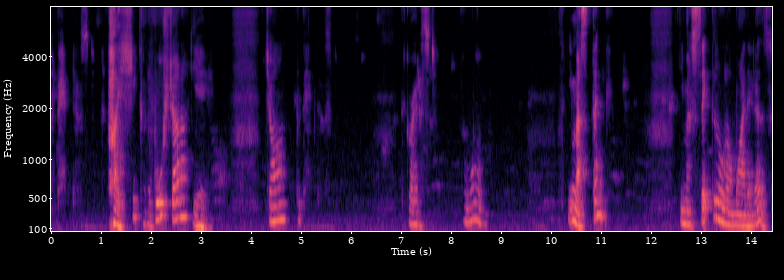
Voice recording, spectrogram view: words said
the Baptist. Hi, Shikarabushara, yeah. John the Baptist, the greatest of all. You must think. You must seek the Lord on why that is.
